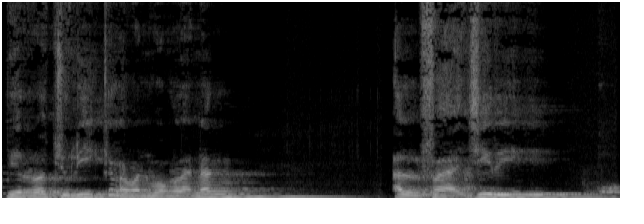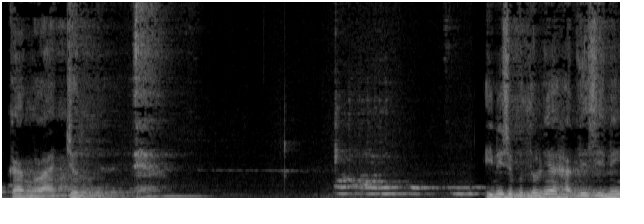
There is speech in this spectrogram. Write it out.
birrajuli kelawan wong lanang al fajiri kang lacut. Ini sebetulnya hadis ini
